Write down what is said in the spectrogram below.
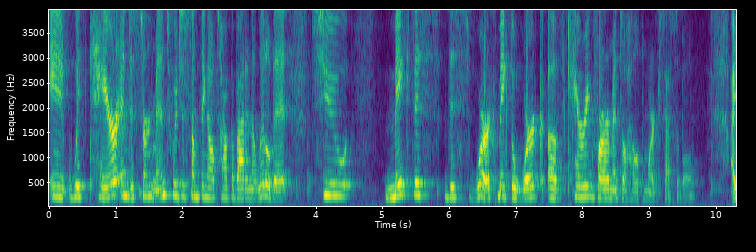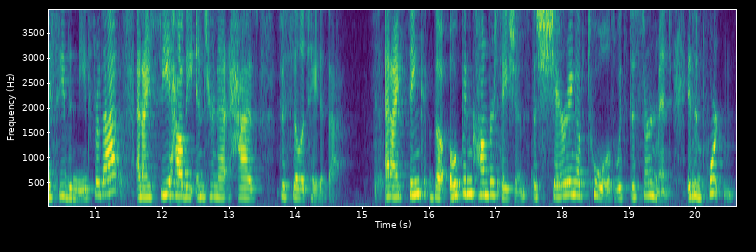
in, with care and discernment, which is something I'll talk about in a little bit, to make this this work, make the work of caring for our mental health more accessible. I see the need for that and I see how the internet has facilitated that. And I think the open conversations, the sharing of tools with discernment is important.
